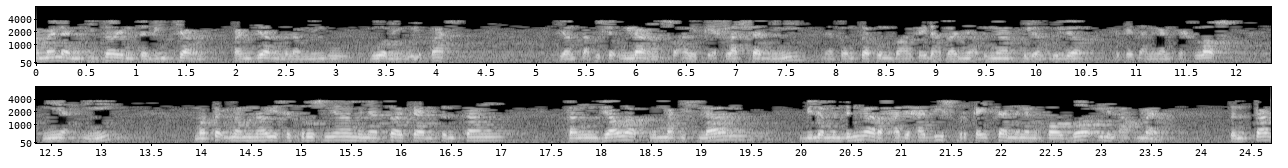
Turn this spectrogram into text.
amalan kita yang kita bincang panjang dalam minggu dua minggu lepas. Yang tak saya ulang soal keikhlasan ini. Dan tuan-tuan pun barangkali dah banyak dengar kuliah-kuliah berkaitan dengan ikhlas niat ini. Maka Imam Nawawi seterusnya menyatakan tentang tanggungjawab umat Islam bila mendengar hadis-hadis berkaitan dengan fadailul a'mal tentang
